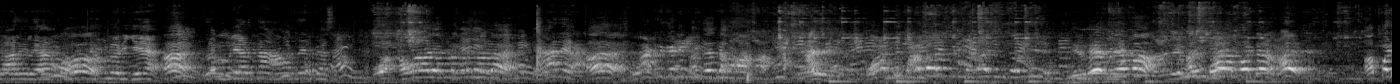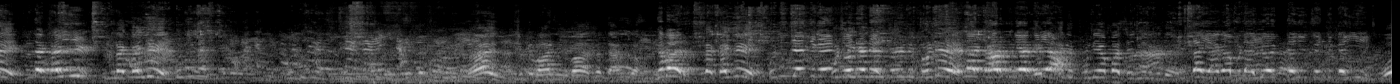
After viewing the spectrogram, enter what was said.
எங்க ஆளுங்களே திரும்ப அடிக்க ஆ. எல்லாம் புள்ளியார் தான் அவன் தான் பேசுறான் அவனால. யாரு ஓட்டர் கடி இதுதான். உனக்கு மாமா இருக்கு, மாமா இருக்கு வந்து. ஏய், பிரியப்பா, அது போட போட்டு. அப்படி இந்த கை இந்த இப்படி வா நீ வா இந்த இது புண்ணியப்பா செஞ்சிருக்குது? ஏகப்பட்ட ஐயோ தெரியும் செஞ்சு கை ஓ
